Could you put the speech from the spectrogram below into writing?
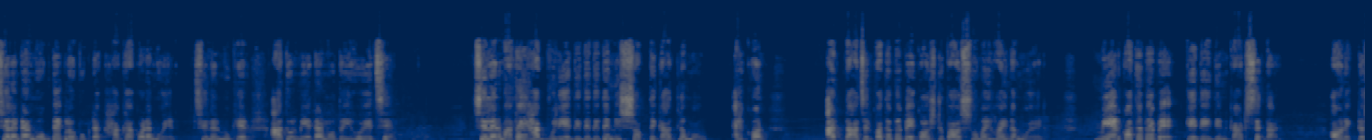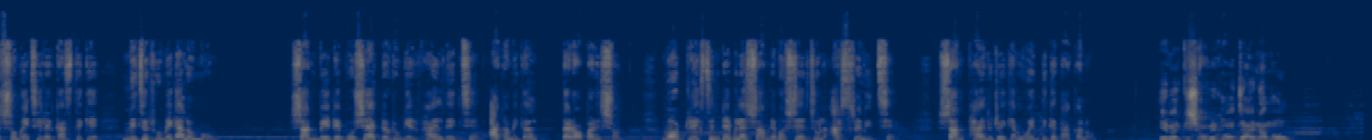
ছেলেটার মুখ দেখল বুকটা খাখা করে মোয়ের। ছেলের মুখের আতুল মেয়েটার মতোই হয়েছে। ছেলের মাথায় হাত বুলিয়ে দিতে দিতে নিঃশব্দে কাঁদল মৌ। এখন আর তাজের কথা ভেবে কষ্ট পাওয়ার সময় হয় না ময়ের। মেয়ের কথা ভেবে কেঁদেই দিন কাটছে তার। অনেকটা সময় ছেলের কাছ থেকে নিজের রুমে গেল মৌ। শান বেডে বসে একটা রুগীর ফাইল দেখছে। আগামীকাল তার অপারেশন। মৌ ড্রেসিং টেবিলের সামনে বসে চুল আশ্রে নিচ্ছে। শান ফাইল রেখে মৌয়ের দিকে তাকালো। এবার কি স্বাভাবিক হওয়া যায় না মৌ?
